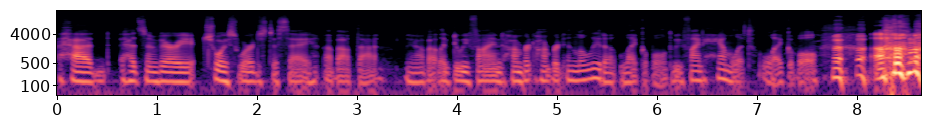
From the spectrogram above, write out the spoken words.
had had some very choice words to say about that. You know, about like, do we find Humbert Humbert in Lolita likable? Do we find Hamlet likable? um,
